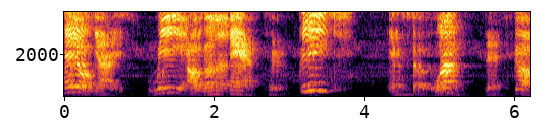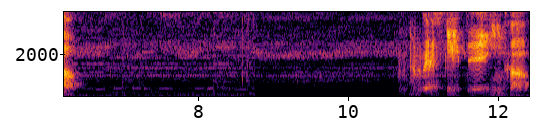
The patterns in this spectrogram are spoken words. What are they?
Hello guys, we are gonna react to Bleach Episode 1. Let's go! I'm gonna skip the intro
